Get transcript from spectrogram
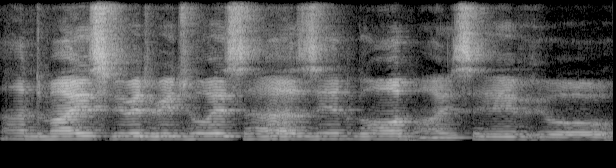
and my spirit rejoices in God my Saviour.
